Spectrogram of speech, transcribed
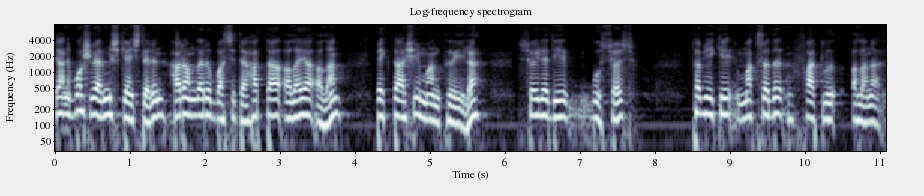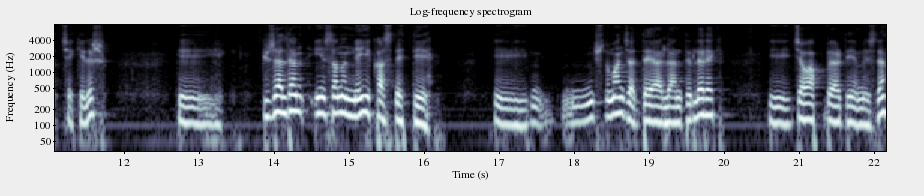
Yani boş vermiş gençlerin haramları basite hatta alaya alan Bektaşi mantığıyla söylediği bu söz tabii ki maksadı farklı alana çekilir. Ee, güzelden insanın neyi kastettiği e, Müslümanca değerlendirilerek e, cevap verdiğimizde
